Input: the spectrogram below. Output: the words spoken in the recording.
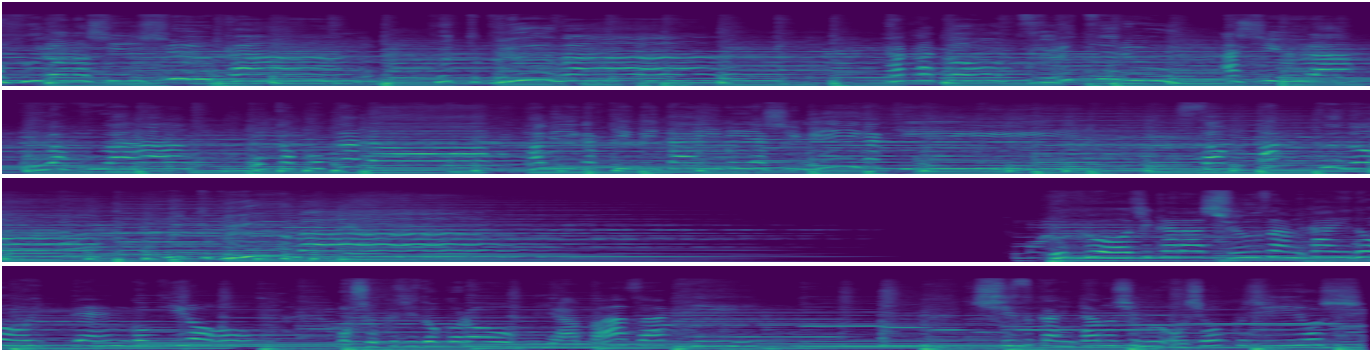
お風呂の新習慣フットブルーマーかかとツルツル足裏ふわふわポカポカだ歯磨きみたいに足磨き。3パックの福王寺から集山街道1.5キロお食事処山崎。静かに楽しむお食事よし。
